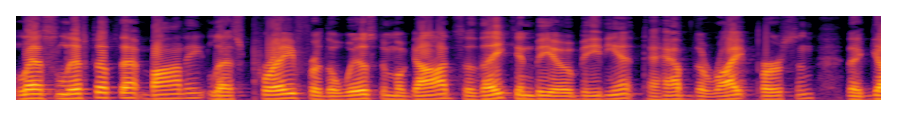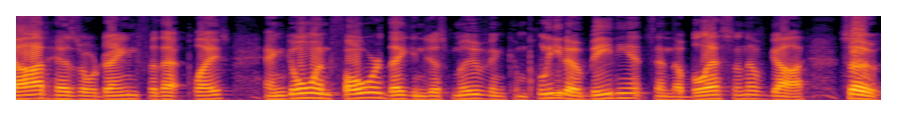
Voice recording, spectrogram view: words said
Let's lift up that body. Let's pray for the wisdom of God so they can be obedient to have the right person that God has ordained for that place. And going forward, they can just move in complete obedience and the blessing of God. So,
